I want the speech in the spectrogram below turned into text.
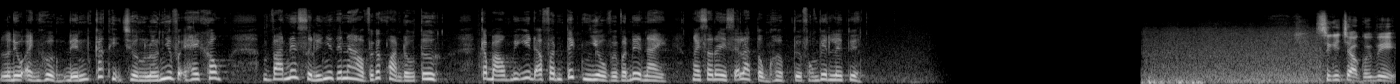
là điều ảnh hưởng đến các thị trường lớn như vậy hay không? Và nên xử lý như thế nào với các khoản đầu tư? Các báo Mỹ đã phân tích nhiều về vấn đề này. Ngay sau đây sẽ là tổng hợp từ phóng viên Lê Tuyển. Xin kính chào quý vị.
